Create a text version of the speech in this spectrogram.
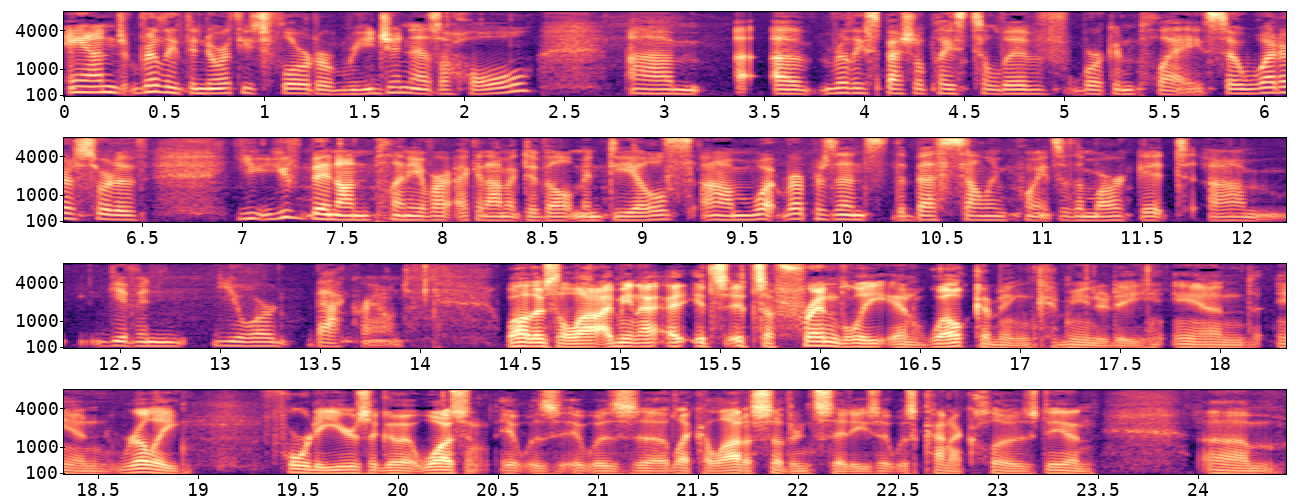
and really the Northeast Florida region as a whole, um, a, really special place to live, work, and play. So, what are sort of you, have been on plenty of our economic development deals. Um, what represents the best selling points of the market, um, given your background? Well, there's a lot. I mean, I, it's it's a friendly and welcoming community, and and really, 40 years ago, it wasn't. It was it was uh, like a lot of southern cities. It was kind of closed in. Um,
